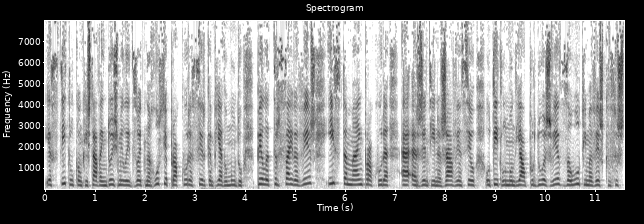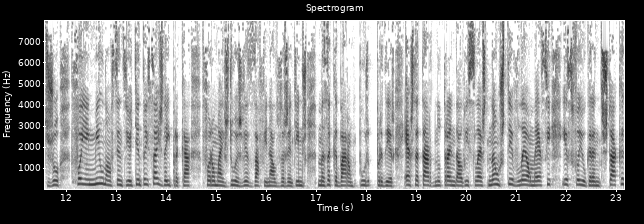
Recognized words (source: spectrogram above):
esse título conquistado em 2018 na Rússia, procura ser campeã do mundo pela terceira vez. Isso também procura a Argentina. Já venceu o título mundial Mundial por duas vezes. A última vez que festejou foi em 1986. Daí para cá foram mais duas vezes à final dos argentinos, mas acabaram por perder. Esta tarde, no treino da Albiceleste, não esteve Leo Messi. Esse foi o grande destaque.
